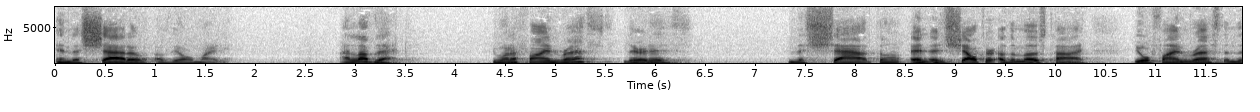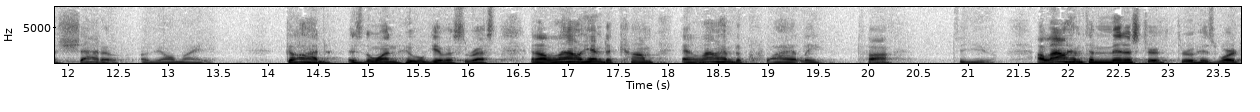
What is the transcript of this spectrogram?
in the shadow of the Almighty. I love that. You want to find rest? There it is. In the shadow and the shelter of the Most High, you'll find rest in the shadow of the Almighty. God is the one who will give us rest. And allow Him to come and allow Him to quietly talk to you. Allow Him to minister through His Word.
